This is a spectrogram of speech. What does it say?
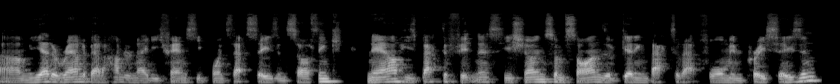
um, he had around about 180 fantasy points that season. So I think now he's back to fitness. He's shown some signs of getting back to that form in preseason.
